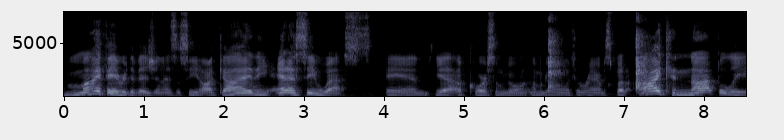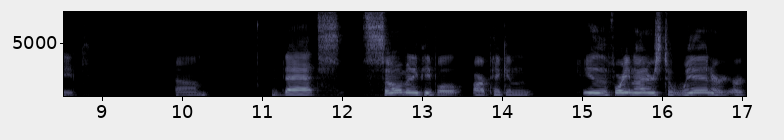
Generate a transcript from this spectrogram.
my favorite division as a Seahawk guy, the NFC West. And yeah, of course I'm going I'm going with the Rams. But I cannot believe um, that so many people are picking either the 49ers to win or, or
